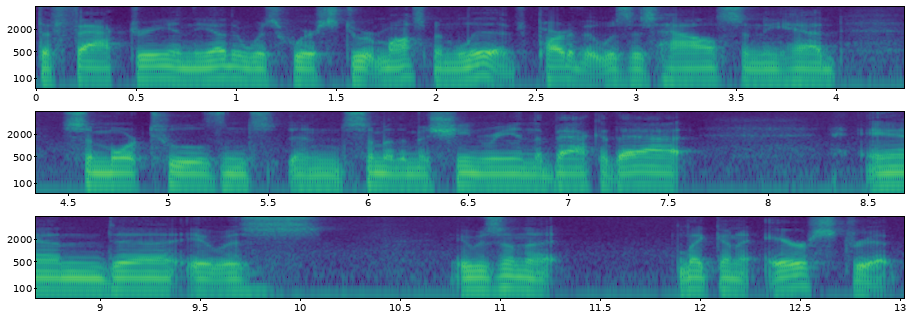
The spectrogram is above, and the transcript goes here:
the factory, and the other was where Stuart Mossman lived. Part of it was his house, and he had some more tools and, and some of the machinery in the back of that. And uh, it was it was on a like on an airstrip,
